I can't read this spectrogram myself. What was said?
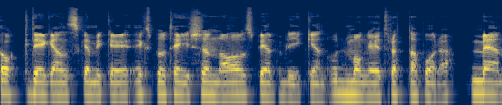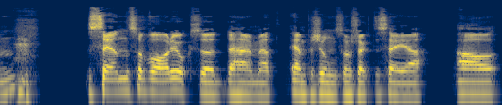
Och det är ganska mycket exploitation av spelpubliken och många är trötta på det. Men sen så var det också det här med att en person som försökte säga ja,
